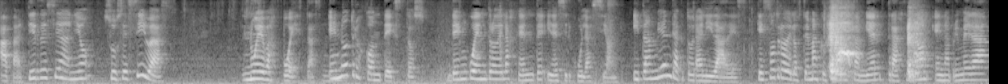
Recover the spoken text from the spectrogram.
a partir de ese año sucesivas nuevas puestas en otros contextos de encuentro de la gente y de circulación y también de actoralidades, es otro de los temas que ustedes también trajeron en la primera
